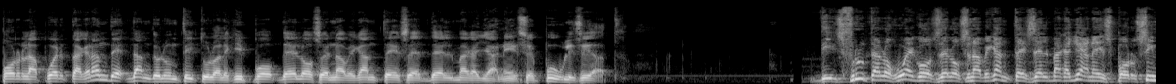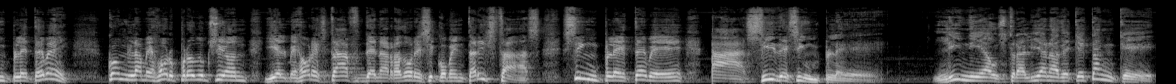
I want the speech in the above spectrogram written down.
por la puerta grande, dándole un título al equipo de los navegantes del Magallanes. Publicidad. Disfruta los juegos de los navegantes del Magallanes por Simple TV, con la mejor producción y el mejor staff de narradores y comentaristas. Simple TV, así de simple. Línea australiana de tanque,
